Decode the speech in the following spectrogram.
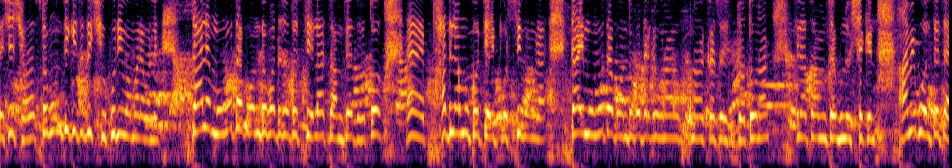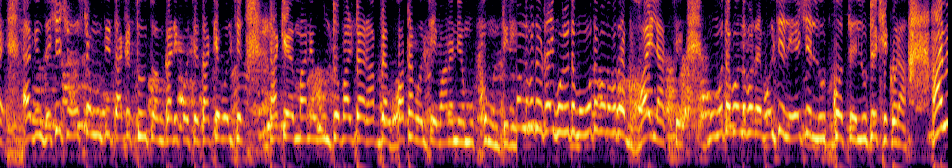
দেশের স্বরাষ্ট্রমন্ত্রীকে যদি শুকুনি মামারা বলে তাহলে মমতা বন্দ্যোপাধ্যায় যত চেলা চামচা যত হ্যাঁ, ফাদলামু করছে এই পশ্চিমবাংলায়। তাই মমতা বন্দ্যোপাধ্যায়কে ওনার ওনার কাছে যত ওনার চেলা চামচাগুলো শেখেন আমি বলতে চাই, একজন দেশের স্বরাষ্ট্রমন্ত্রী তাকে তুই তঙ্কারি করছে, তাকে বলছে, তাকে মানে উল্টো পাল্টা রাব রাব কথা বলছে মাননীয় মুখ্যমন্ত্রী। বন্দ্যোপাধ্যায় ওটাই বলবে তো, মমতা বন্দ্যোপাধ্যায় ভয় লাগছে। মমতা বন্দ্যোপাধ্যায় বলছে, এসে লুট করতে, লুটে খেকোরা আমি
